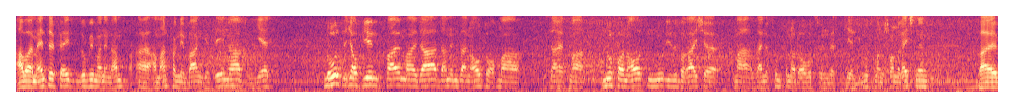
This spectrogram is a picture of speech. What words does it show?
aber im Endeffekt, so wie man den, äh, am Anfang den Wagen gesehen hat und jetzt, es lohnt sich auf jeden Fall mal da, dann in sein Auto auch mal, ich sage jetzt mal, nur von außen, nur diese Bereiche mal seine 500 Euro zu investieren. Die muss man schon rechnen, weil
